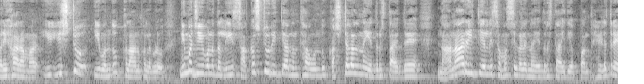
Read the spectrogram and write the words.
ಪರಿಹಾರ ಮಾ ಇಷ್ಟು ಈ ಒಂದು ಫಲಾನುಫಲಗಳು. ನಿಮ್ಮ ಜೀವನದಲ್ಲಿ ಸಾಕಷ್ಟು ರೀತಿಯಾದಂತಹ ಒಂದು ಕಷ್ಟಗಳನ್ನು ಎದುರಿಸ್ತಾ ಇದ್ದರೆ ನಾನಾ ರೀತಿಯಲ್ಲಿ ಸಮಸ್ಯೆಗಳನ್ನು ಎದುರಿಸ್ತಾ ಇದೆಯಪ್ಪ ಅಂತ ಹೇಳಿದ್ರೆ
